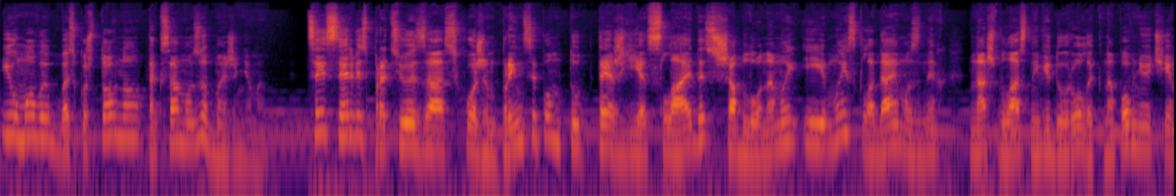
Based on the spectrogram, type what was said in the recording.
і умови безкоштовно, так само з обмеженнями. Цей сервіс працює за схожим принципом. Тут теж є слайди з шаблонами, і ми складаємо з них наш власний відеоролик, наповнюючи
